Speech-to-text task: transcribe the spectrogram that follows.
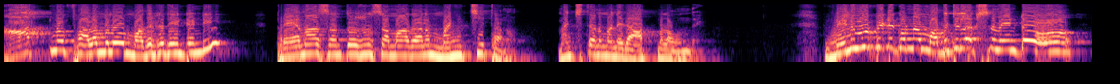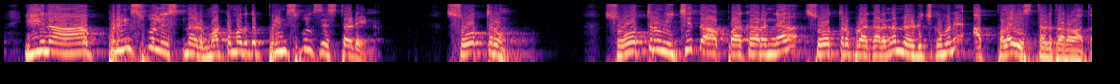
ఆత్మ ఫలములో మొదటిది ఏంటండి? ప్రేమ సంతోషం సమాధానం మంచితనం. మంచితనం అనేది ఆత్మలో ఉంది. వెలుగు పెట్టుకున్న మొదటి లక్షణం ఏంటో ఈయన ప్రిన్సిపల్ ఇస్తున్నాడు. మొట్టమొదటి ప్రిన్సిపల్స్ ఇస్తాడు ఈయన. సూత్రం. సూత్రం ఇచ్చి దా ప్రకారంగా సూత్ర ప్రకారంగా నడుచుకోమని అప్పలా ఇస్తాడు తర్వాత.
